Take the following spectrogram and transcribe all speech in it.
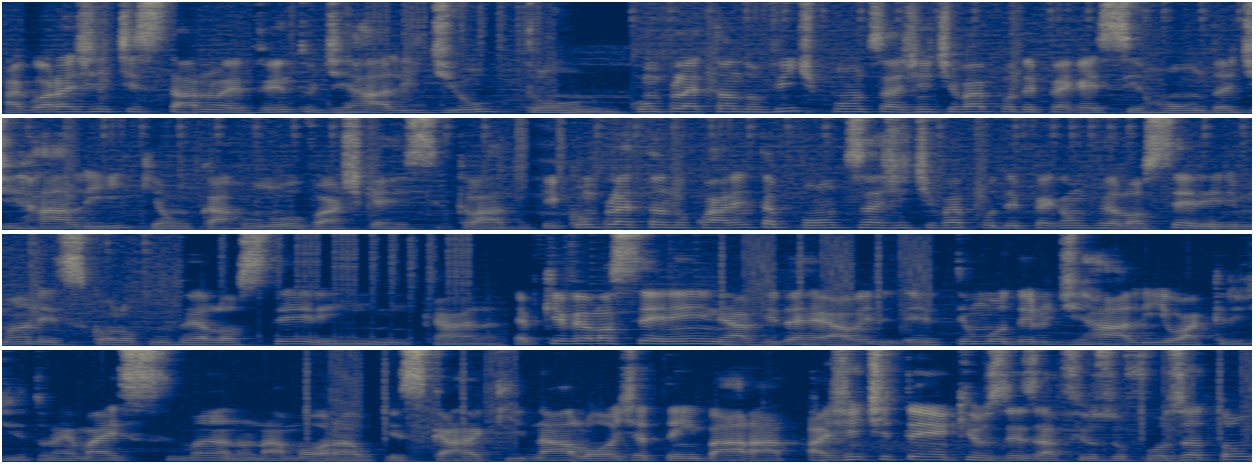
Agora a gente está no evento de rally de outono. Completando 20 pontos a gente vai poder pegar esse Honda de rally, que é um carro novo, acho que é reciclado. E completando 40 pontos a gente vai poder pegar um Veloz Terene. Mano, eles colocam um Veloz Terene, cara. É porque Veloz Terene, na vida real, ele, ele tem um modelo de rally, eu acredito, né? Mas, mano, na moral, esse carro aqui na loja tem barato. A gente tem aqui os desafios do Forzaton,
